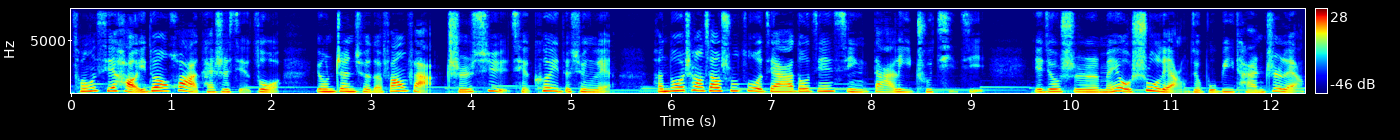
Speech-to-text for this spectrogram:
从写好一段话开始写作，用正确的方法，持续且刻意的训练。很多畅销书作家都坚信大力出奇迹，也就是没有数量就不必谈质量。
